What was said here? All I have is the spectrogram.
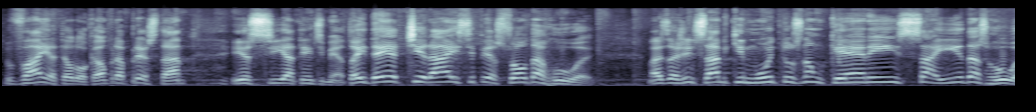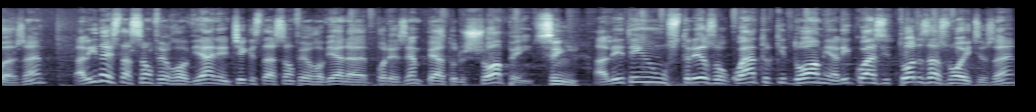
vai até o local para prestar esse atendimento. A ideia é tirar esse pessoal da rua mas a gente sabe que muitos não querem sair das ruas, né? Ali na estação ferroviária, antiga estação ferroviária, por exemplo, perto do shopping, Sim. ali tem uns três ou quatro que dormem ali quase todas as noites, né?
